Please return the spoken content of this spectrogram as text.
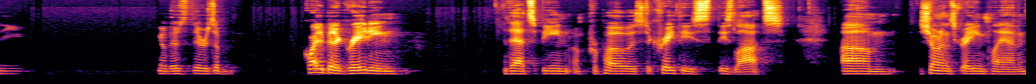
the, you know, there's, there's a, quite a bit of grading that's being proposed to create these, these lots, um, shown on this grading plan.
